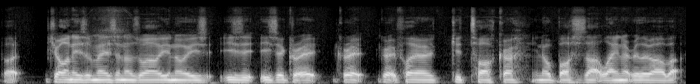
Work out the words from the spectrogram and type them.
but Johnny's amazing as well. You know, he's he's a, he's a great great great player, good talker. You know, bosses that line out really well. But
